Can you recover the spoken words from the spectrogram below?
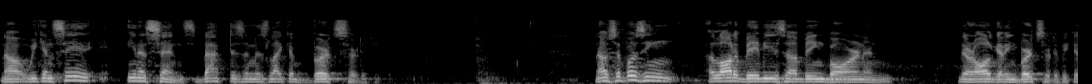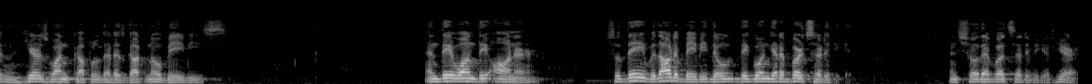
Now, we can say, in a sense, baptism is like a birth certificate. Now, supposing a lot of babies are being born and they're all getting birth certificates, and here's one couple that has got no babies, and they want the honor. So they, without a baby, they go and get a birth certificate and show their birth certificate here.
